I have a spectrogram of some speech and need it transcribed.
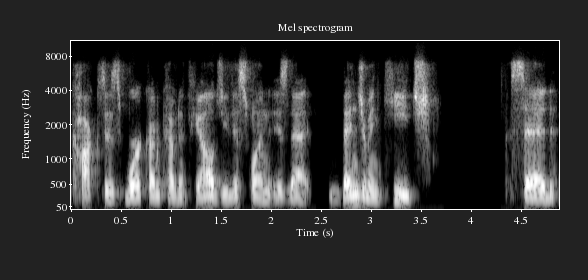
Cox's work on covenant theology. This one is that Benjamin Keach said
